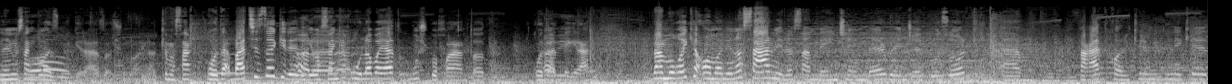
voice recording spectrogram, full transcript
یعنی مثلا گاز می‌گیره ازشون اینا که مثلا قدرت بعد چیز بگیره دیگه. آره، مثلا که آره. قولا باید گوش بخورن تا قدرت آره. بگیرن. و موقعی که آمانینا سر می‌رسن به این چمبر به این جای بزرگ فقط کارکی رو می‌بینه که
